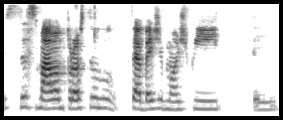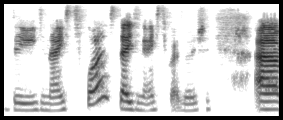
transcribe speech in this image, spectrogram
с мама просто, това беше може би да 11 клас, да, 11 клас беше. А,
